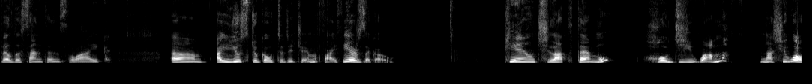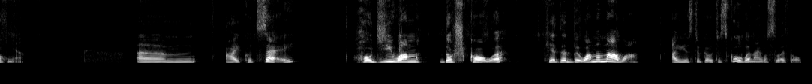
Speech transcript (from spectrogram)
build a sentence like, um, "I used to go to the gym five years ago." Pięć lat temu chodziłam na siłownię. Um, I could say, chodziłam do szkoły, kiedy byłam mała. I used to go to school when I was little.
